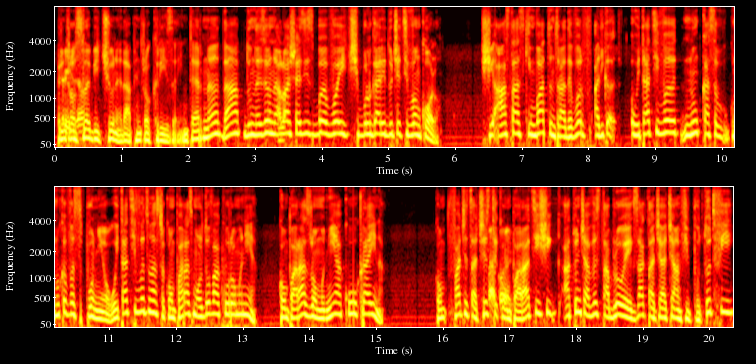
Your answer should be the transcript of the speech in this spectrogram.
printr-o Criză. slăbiciune, da, printr-o criză internă, da, Dumnezeu ne-a luat și a zis, bă, voi și bulgarii duceți-vă încolo. Și asta a schimbat într-adevăr, adică uitați-vă, nu, ca să, nu că vă spun eu, uitați-vă dumneavoastră, comparați Moldova cu România, comparați România cu Ucraina. Com- faceți aceste Da, corect. comparații și atunci aveți tabloul exact a ceea ce am fi putut fi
